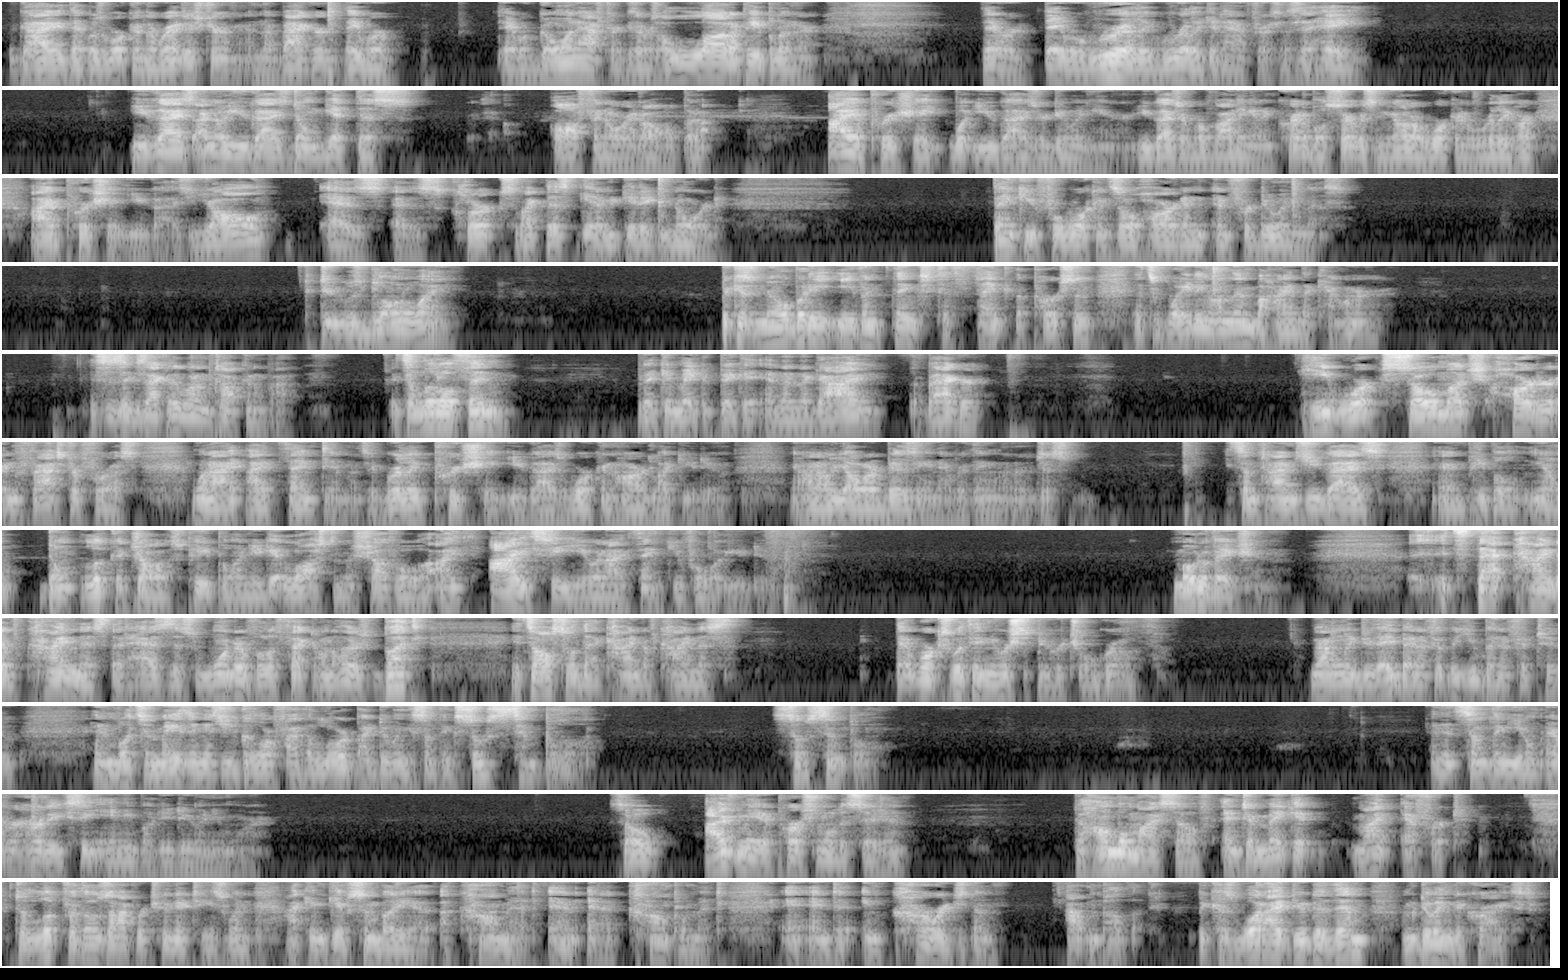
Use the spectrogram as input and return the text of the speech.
The guy that was working the register and the bagger, they were they were going after because there was a lot of people in there. They were they were really really getting after us. I said, "Hey, you guys, I know you guys don't get this often or at all, but I appreciate what you guys are doing here. You guys are providing an incredible service and y'all are working really hard. I appreciate you guys. Y'all as as clerks like this get get ignored. Thank you for working so hard and, and for doing this. Dude was blown away. Because nobody even thinks to thank the person that's waiting on them behind the counter. This is exactly what I'm talking about. It's a little thing, but it can make a big. And then the guy, the bagger, he worked so much harder and faster for us when I, I thanked him. I said, really appreciate you guys working hard like you do. You know, I know y'all are busy and everything. But just sometimes you guys and people, you know, don't look at y'all as people and you get lost in the shuffle. Well, I, I see you and I thank you for what you do. Motivation. It's that kind of kindness that has this wonderful effect on others, but it's also that kind of kindness that works within your spiritual growth. Not only do they benefit, but you benefit too. And what's amazing is you glorify the Lord by doing something so simple. So simple. And it's something you don't ever hardly see anybody do anymore. So I've made a personal decision to humble myself and to make it my effort to look for those opportunities when I can give somebody a, a comment and, and, a compliment and, and to encourage them out in public. Because what I do to them, I'm doing to Christ.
